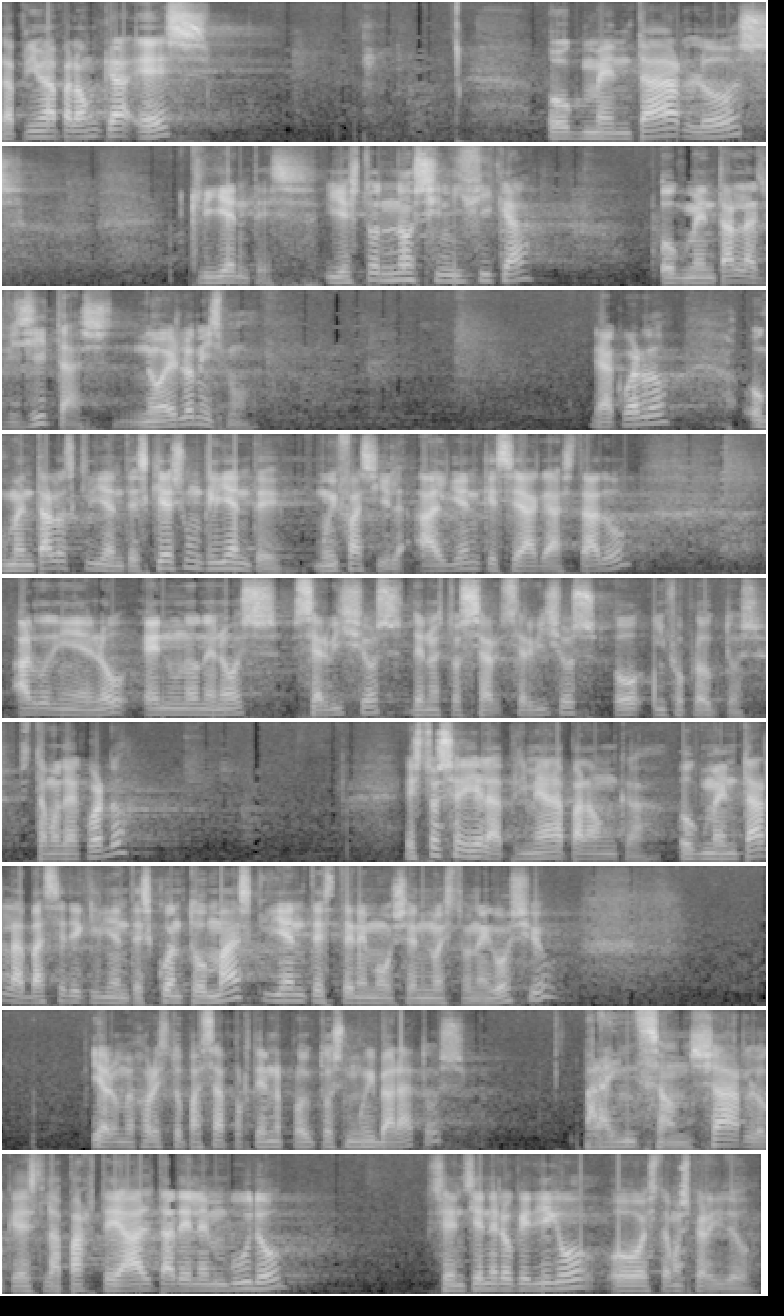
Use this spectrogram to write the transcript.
La primera palanca es aumentar los clientes. Y esto no significa aumentar las visitas, no es lo mismo. ¿De acuerdo? Aumentar los clientes. ¿Qué es un cliente? Muy fácil. Alguien que se ha gastado algo de dinero en uno de los servicios, de nuestros servicios o infoproductos. ¿Estamos de acuerdo? Esto sería la primera palanca, aumentar la base de clientes. Cuanto más clientes tenemos en nuestro negocio, y a lo mejor esto pasa por tener productos muy baratos, para ensanchar lo que es la parte alta del embudo, ¿se entiende lo que digo o estamos perdidos?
